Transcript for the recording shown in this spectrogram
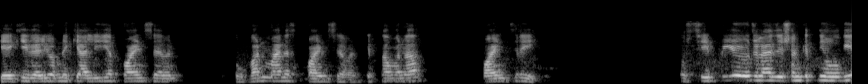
के की वैल्यू हमने क्या ली है? पॉइंट सेवन तो वन माइनस पॉइंट सेवन कितना बना? पॉइंट थ्री तो सीपीयू यूटिलाइजेशन कितनी होगी?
